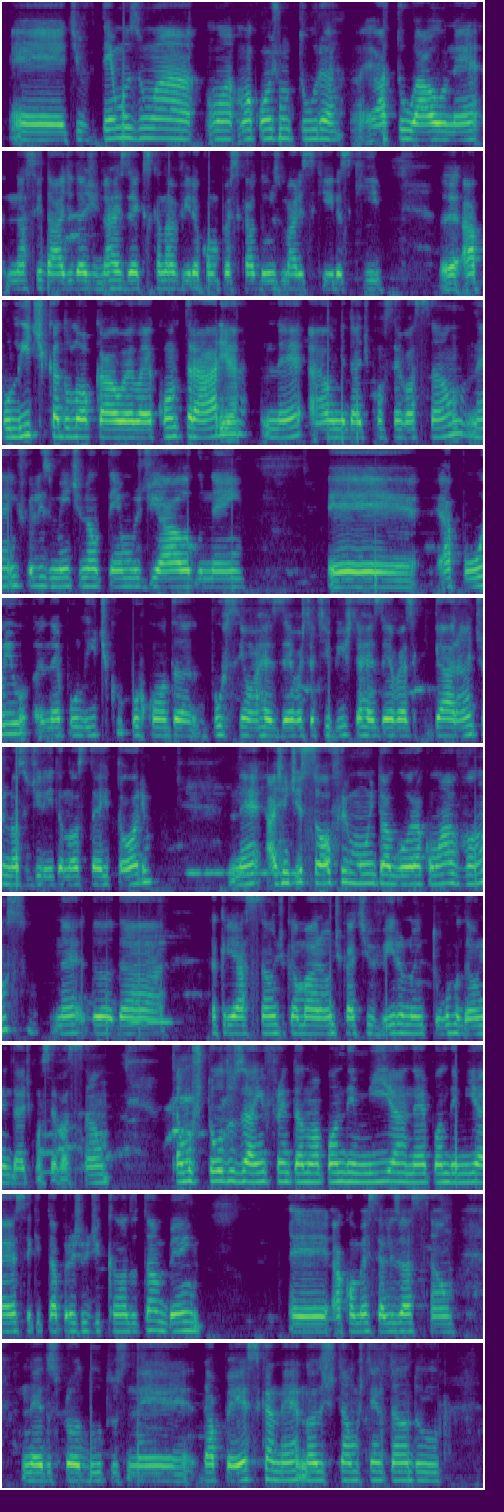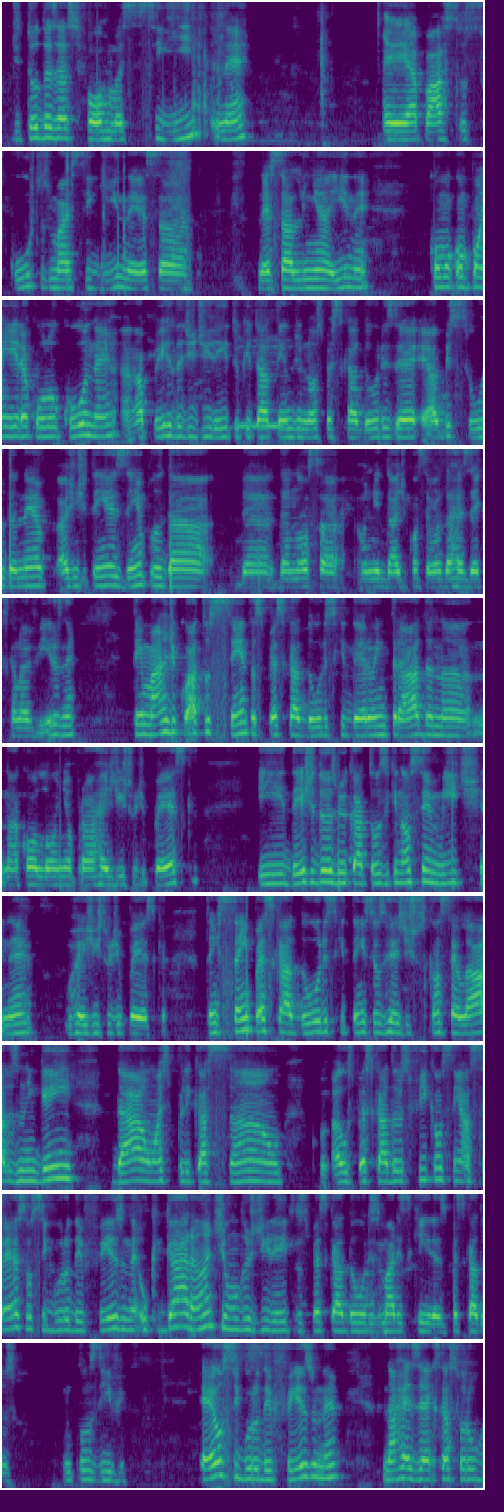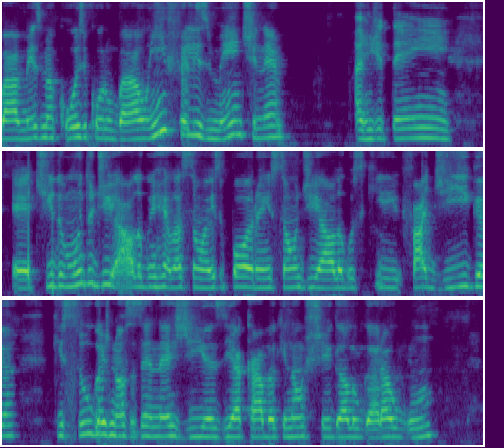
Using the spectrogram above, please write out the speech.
É, temos uma, uma, uma, conjuntura atual, né, na cidade da na Resex Canavira, como pescadores marisqueiras, que é, a política do local ela é contrária né, à unidade de conservação. Né? Infelizmente, não temos diálogo nem é, apoio né, político por conta, por ser uma reserva extrativista, a reserva é essa que garante o nosso direito ao nosso território. Né? A gente sofre muito agora com o avanço né, da, da, da criação de camarão de cativeiro no entorno da unidade de conservação. Estamos todos aí enfrentando uma pandemia, né? Pandemia essa que está prejudicando também é, a comercialização né, dos produtos né, da pesca, né? Nós estamos tentando de todas as formas seguir, né? É, a passos curtos, mas seguir nessa nessa linha aí, né? Como a companheira colocou, né? A perda de direito que está tendo de nós pescadores é, é absurda, né? A gente tem exemplo da da, da nossa unidade de conservação da Resex Canaveiras, né? Tem mais de 400 pescadores que deram entrada na, na colônia para registro de pesca, e desde 2014 que não se emite né, o registro de pesca. Tem 100 pescadores que têm seus registros cancelados, ninguém dá uma explicação, os pescadores ficam sem acesso ao seguro defeso, né, o que garante um dos direitos dos pescadores, marisqueiras, pescadores, inclusive, é o seguro defeso, né? Na Resex a Sorubá, a mesma coisa, e Corumbau. Infelizmente, né? A gente tem é, tido muito diálogo em relação a isso, porém, são diálogos que fadiga, que suga as nossas energias e acaba que não chega a lugar algum.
